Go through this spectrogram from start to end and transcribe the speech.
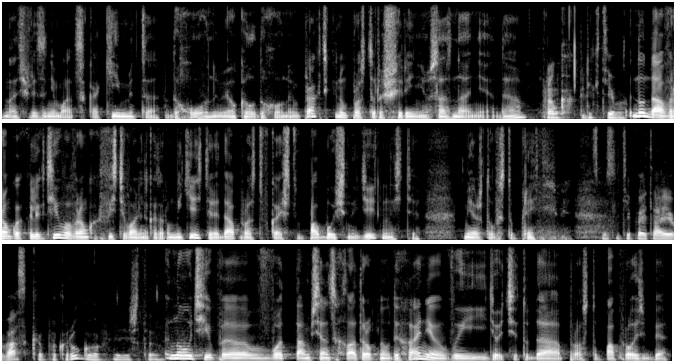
начали заниматься какими-то духовными, околодуховными практиками, ну, просто расширением сознания, да. В рамках коллектива? Ну да, в рамках коллектива, в рамках фестиваля, на котором мы ездили, да, просто в качестве побочной деятельности между выступлениями. В смысле, типа это айваска по кругу или что? Ну, типа, вот там сеансы холотропного дыхания, вы идете туда просто по просьбе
